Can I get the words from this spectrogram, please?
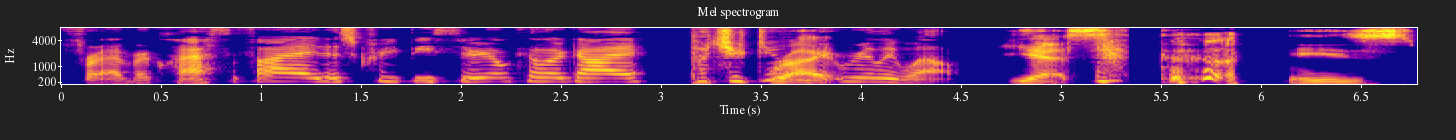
forever classified as creepy serial killer guy, but you're doing Right. it really well. Yes. he's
